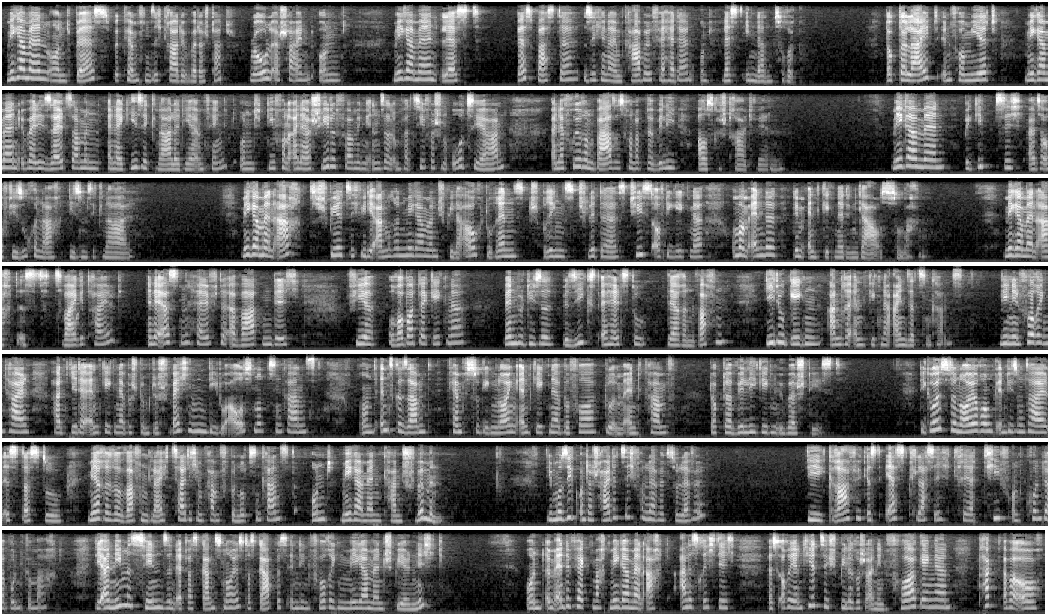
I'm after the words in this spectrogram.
Mega Man und Bass bekämpfen sich gerade über der Stadt, Roll erscheint und Mega Man lässt Bestbuster sich in einem Kabel verheddern und lässt ihn dann zurück. Dr. Light informiert Mega Man über die seltsamen Energiesignale, die er empfängt und die von einer schädelförmigen Insel im Pazifischen Ozean, einer früheren Basis von Dr. Willy, ausgestrahlt werden. Mega Man begibt sich also auf die Suche nach diesem Signal. Mega Man 8 spielt sich wie die anderen Mega Man-Spiele auch. Du rennst, springst, schlitterst, schießt auf die Gegner, um am Ende dem Endgegner den Chaos zu machen. Mega Man 8 ist zweigeteilt. In der ersten Hälfte erwarten dich vier Robotergegner. Wenn du diese besiegst, erhältst du deren Waffen, die du gegen andere Endgegner einsetzen kannst. Wie in den vorigen Teilen hat jeder Endgegner bestimmte Schwächen, die du ausnutzen kannst und insgesamt kämpfst du gegen neun Endgegner, bevor du im Endkampf Dr. Willy gegenüberstehst. Die größte Neuerung in diesem Teil ist, dass du mehrere Waffen gleichzeitig im Kampf benutzen kannst und Mega Man kann schwimmen. Die Musik unterscheidet sich von Level zu Level. Die Grafik ist erstklassig, kreativ und kunterbunt gemacht. Die Anime-Szenen sind etwas ganz Neues, das gab es in den vorigen Mega Man-Spielen nicht. Und im Endeffekt macht Mega Man 8 alles richtig. Es orientiert sich spielerisch an den Vorgängern, packt aber auch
